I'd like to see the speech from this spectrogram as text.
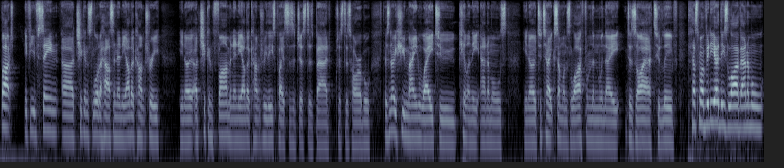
But if you've seen a chicken slaughterhouse in any other country, you know, a chicken farm in any other country, these places are just as bad, just as horrible. There's no humane way to kill any animals, you know, to take someone's life from them when they desire to live. That's my video. These live animal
